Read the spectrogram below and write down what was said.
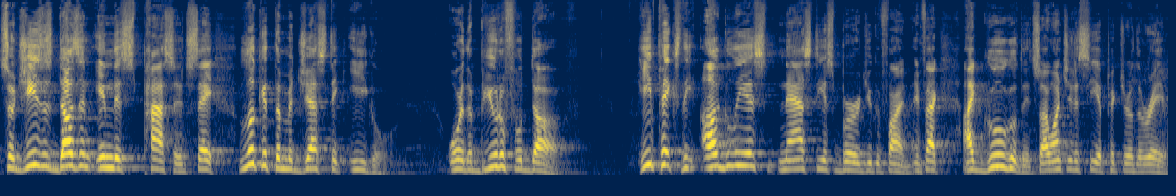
so Jesus doesn't in this passage say, look at the majestic eagle or the beautiful dove. He picks the ugliest, nastiest bird you could find. In fact, I Googled it, so I want you to see a picture of the raven.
